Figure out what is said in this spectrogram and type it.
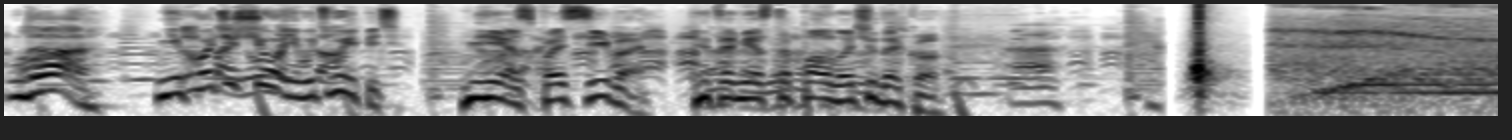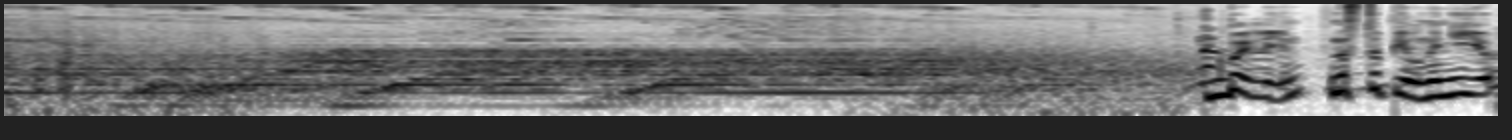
Да. Не хочешь чего-нибудь выпить? Нет, спасибо. Это место полно чудаков. Блин, наступил на нее.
